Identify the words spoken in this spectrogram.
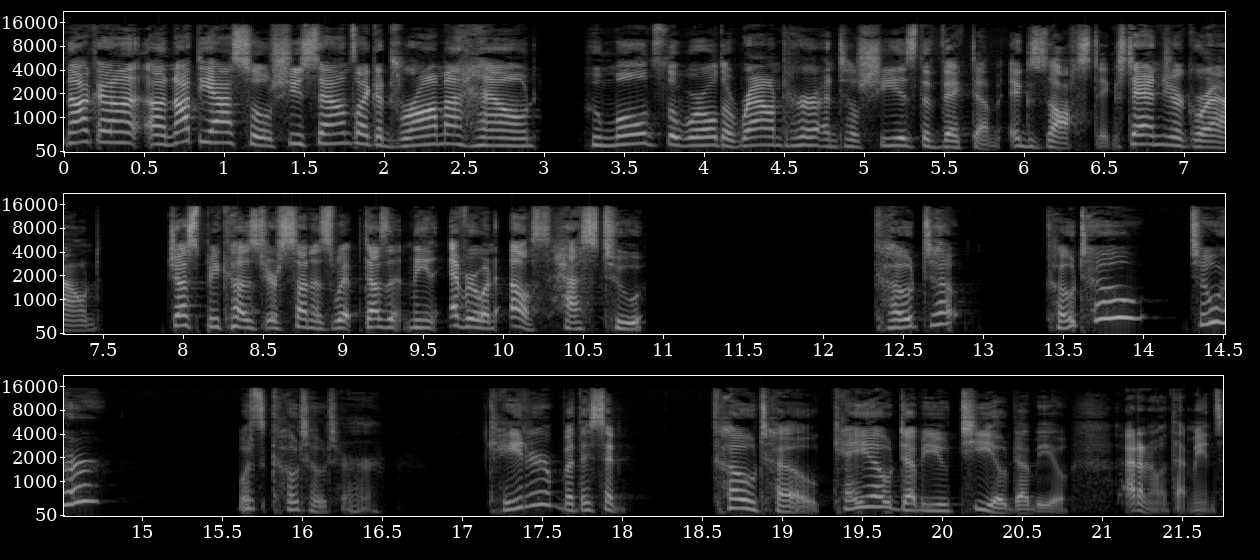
Not gonna uh, not the asshole. She sounds like a drama hound who molds the world around her until she is the victim. Exhausting. Stand your ground. Just because your son is whipped doesn't mean everyone else has to koto koto to her. What's koto to her? Cater, but they said koto, K O W T O W. I don't know what that means.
